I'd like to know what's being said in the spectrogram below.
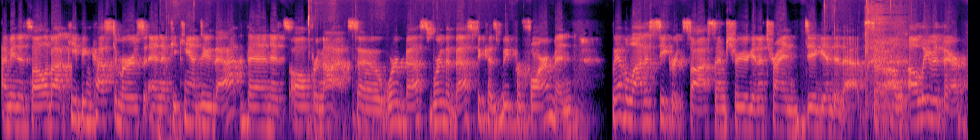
I mean, it's all about keeping customers, and if you can't do that, then it's all for naught. So we're best. We're the best because we perform, and we have a lot of secret sauce. I'm sure you're going to try and dig into that. So I'll, I'll, leave it there.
